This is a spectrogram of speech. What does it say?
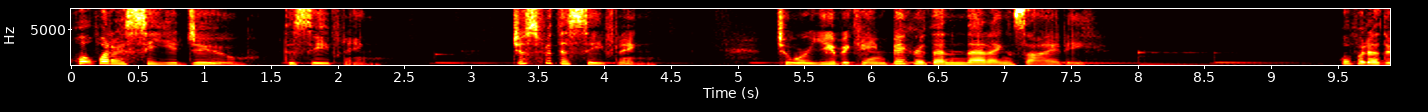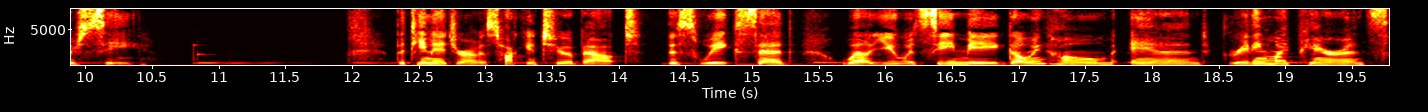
What would I see you do this evening? Just for this evening, to where you became bigger than that anxiety. What would others see? The teenager I was talking to about this week said, Well, you would see me going home and greeting my parents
